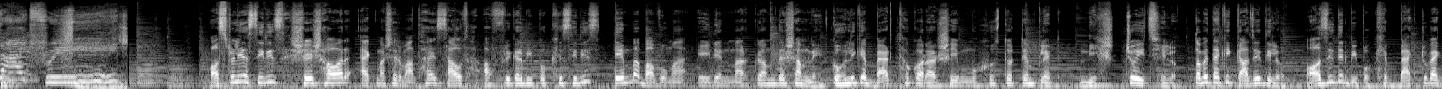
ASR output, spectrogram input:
Side, free. অস্ট্রেলিয়া সিরিজ শেষ হওয়ার এক মাসের মাথায় সাউথ আফ্রিকার বিপক্ষে সিরিজ এম্বা বাবুমা এইডেন মার্ক্রামদের সামনে কোহলিকে ব্যর্থ করার সেই মুখস্থ টেমপ্লেট নিশ্চয়ই ছিল। তবে তাকে কাজে দিল? অজিদের বিপক্ষে ব্যাক টু ব্যাক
